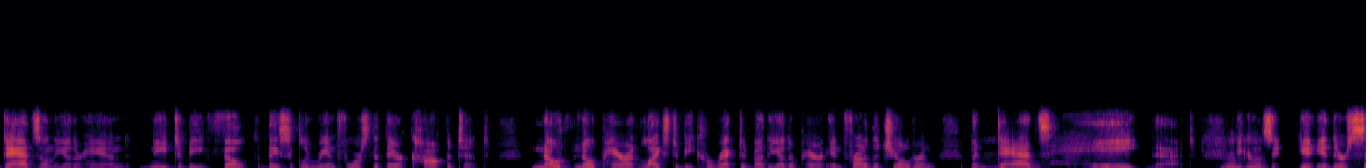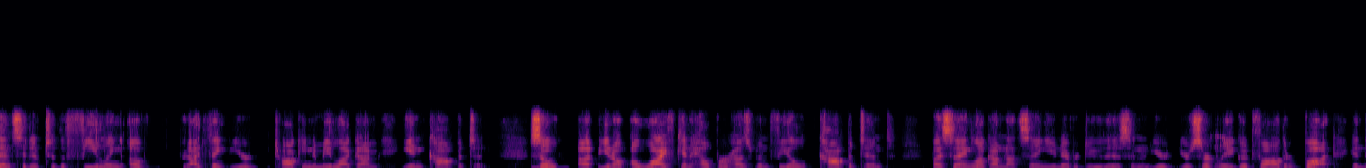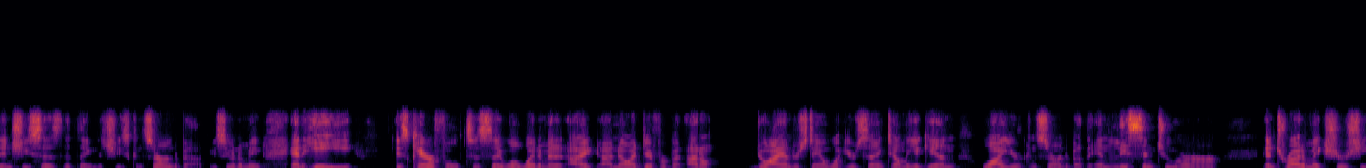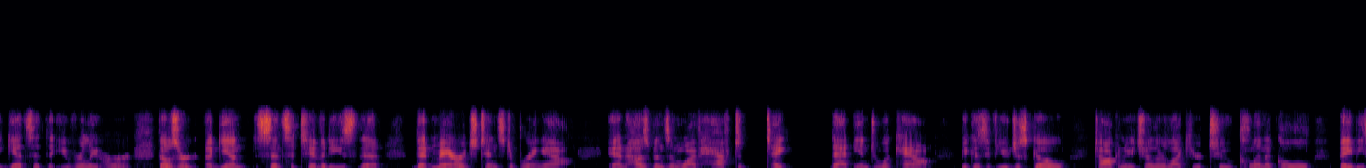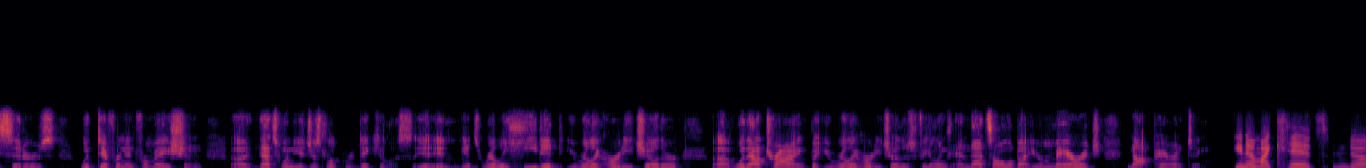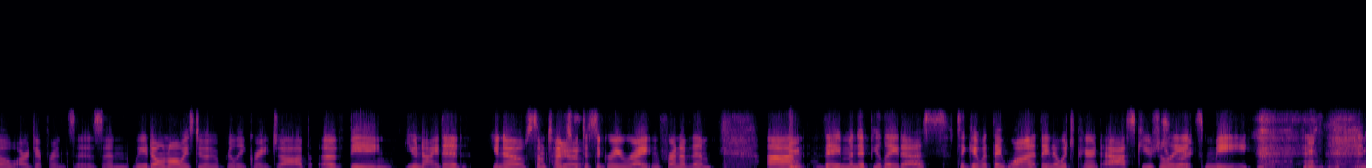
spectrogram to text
Dads, on the other hand, need to be felt basically reinforced that they are competent. No, no parent likes to be corrected by the other parent in front of the children, but mm-hmm. dads hate that mm-hmm. because it, it, they're sensitive to the feeling of I think you're talking to me like I'm incompetent. So, mm-hmm. uh, you know, a wife can help her husband feel competent by saying, "Look, I'm not saying you never do this, and you're you're certainly a good father." But, and then she says the thing that she's concerned about. You see what I mean? And he is careful to say, "Well, wait a minute. I I know I differ, but I don't. Do I understand what you're saying? Tell me again why you're concerned about that, and listen to her." and try to make sure she gets it that you've really heard. Those are again sensitivities that that marriage tends to bring out and husbands and wife have to take that into account because if you just go talking to each other like you're two clinical babysitters with different information, uh, that's when you just look ridiculous. It, it mm-hmm. gets really heated. You really hurt each other uh, without trying, but you really hurt each other's feelings. And that's all about your marriage, not parenting. You know, my kids know our differences, and we don't always do a really great job of being united you know sometimes yeah. we disagree right in front of them. Um, hmm. they manipulate us to get what they want. They know which parent to ask. Usually right. it's me.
